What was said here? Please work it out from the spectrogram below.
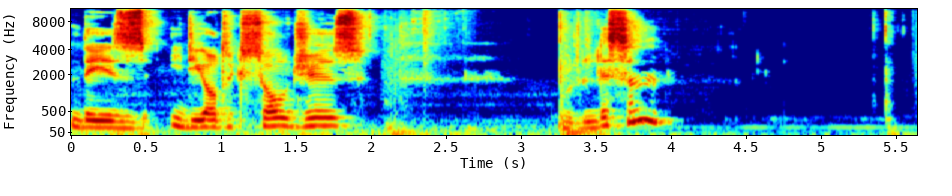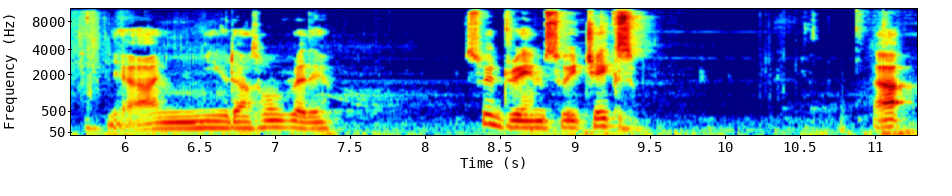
these idiotic soldiers would listen? Yeah, I knew that already. Sweet dreams, sweet cheeks. Ah.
